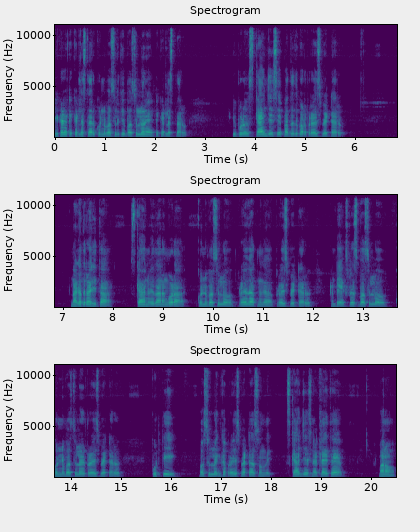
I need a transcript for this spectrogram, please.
ఇక్కడ టికెట్లు ఇస్తారు. కొన్ని బస్సులకి బస్సుల్లోనే టికెట్లు ఇస్తారు. ఇప్పుడు స్కాన్ చేసే పద్ధతి కూడా ప్రవేశపెట్టారు. నగదు రహిత స్కాన్ విధానం కూడా కొన్ని బస్సుల్లో ప్రయోగాత్మకంగా ప్రవేశపెట్టారు. అంటే ఎక్స్ప్రెస్ బస్సుల్లో కొన్ని బస్సుల్లో ప్రవేశపెట్టారు. పూర్తి బస్సుల్లో ఇంకా ప్రవేశపెట్టాల్సి ఉంది. స్కాన్ చేసినట్లయితే మనం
